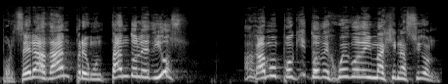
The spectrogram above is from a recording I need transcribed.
Por ser Adán preguntándole a Dios. Hagamos un poquito de juego de imaginación.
